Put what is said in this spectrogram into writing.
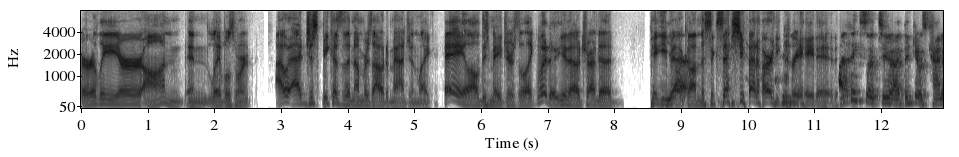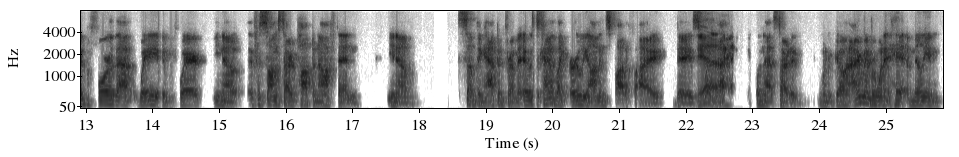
earlier on and labels weren't I would I, just because of the numbers, I would imagine like, hey, all these majors are like, what you know, trying to piggyback yeah. on the success you had already created. I think so too. I think it was kind of before that wave where you know, if a song started popping off, then you know, something happened from it. It was kind of like early on in Spotify days yeah. when that when that started when it going. I remember when it hit a million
